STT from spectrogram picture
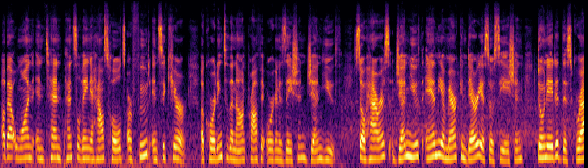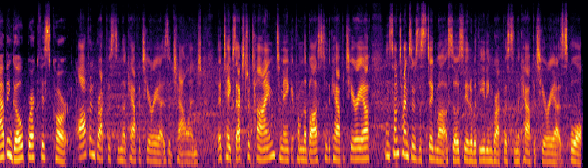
About one in 10 Pennsylvania households are food insecure, according to the nonprofit organization Gen Youth. So Harris, Gen Youth, and the American Dairy Association donated this grab and go breakfast cart. Often breakfast in the cafeteria is a challenge. It takes extra time to make it from the bus to the cafeteria, and sometimes there's a stigma associated with eating breakfast in the cafeteria at school.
